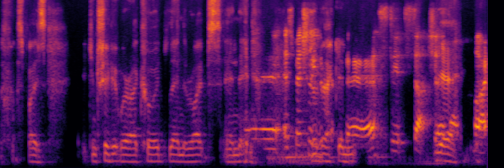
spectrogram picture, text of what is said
I suppose, contribute where I could, learn the ropes, and then yeah, especially the back and, first, it's such a yeah. life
